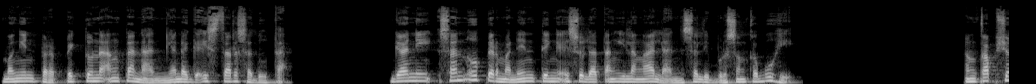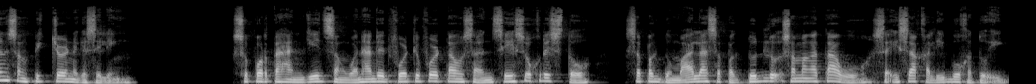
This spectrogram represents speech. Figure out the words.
mangin perpekto na ang tanan nga nagaistar sa duta. Gani, san o permanente nga isulat ang ilangalan sa libro sang kabuhi? Ang caption sang picture nagasiling. Suportahan gid sang 144,000 si Yesu Kristo sa pagdumala sa pagtudlo sa mga tawo sa isa kalibo katuig.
